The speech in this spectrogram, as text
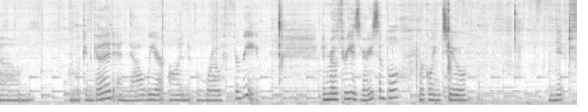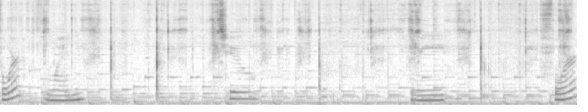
Um, we're looking good. And now we are on row three. And row three is very simple. We're going to knit four, one, two, three, four.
